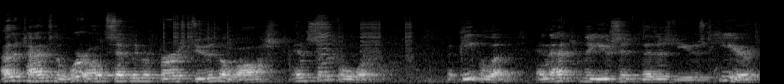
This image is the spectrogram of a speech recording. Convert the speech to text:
Other times the world simply refers to the lost and sinful world, the people of it. And that's the usage that is used here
